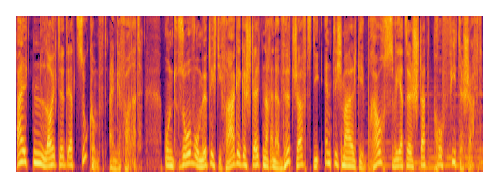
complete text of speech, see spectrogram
alten Leute der Zukunft eingefordert und so womöglich die Frage gestellt nach einer Wirtschaft, die endlich mal Gebrauchswerte statt Profite schafft.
